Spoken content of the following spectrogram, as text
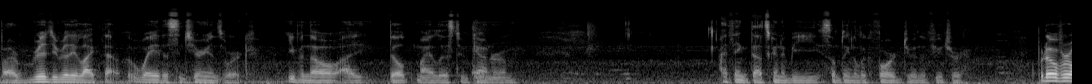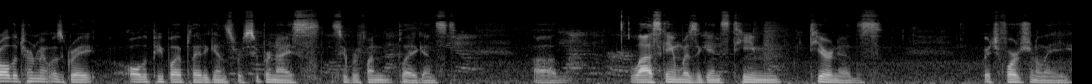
but I really, really like that the way the Centurions work, even though I built my list to counter them. I think that's going to be something to look forward to in the future. But overall, the tournament was great. All the people I played against were super nice, super fun to play against. Uh, last game was against Team Tyranids, which fortunately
